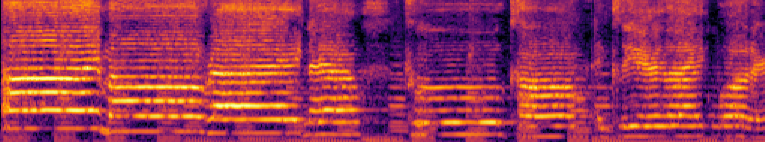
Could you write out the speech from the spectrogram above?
I'm alright now, cool, calm, and clear like water.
